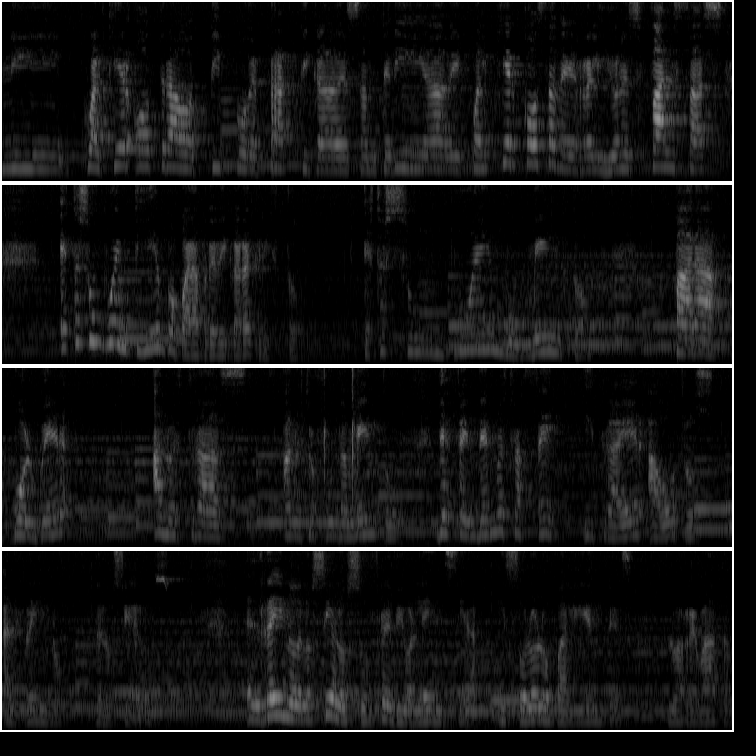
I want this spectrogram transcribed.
ni cualquier otro tipo de práctica de santería, de cualquier cosa de religiones falsas. Este es un buen tiempo para predicar a Cristo. Esto es un buen momento para volver a, nuestras, a nuestro fundamento, defender nuestra fe y traer a otros al reino de los cielos. El reino de los cielos sufre violencia y solo los valientes lo arrebatan.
